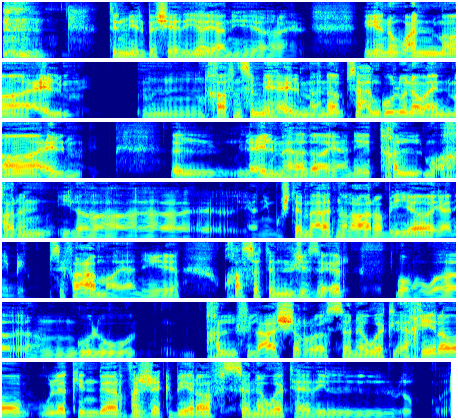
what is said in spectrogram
التنمية البشرية يعني هي نوعا ما علم. نخاف نسميه علم أنا بصح نقولوا نوعا ما علم. العلم هذا يعني دخل مؤخرا إلى يعني مجتمعاتنا العربية يعني بصفة عامة يعني وخاصة الجزائر. بون هو نقولوا دخل في العشر سنوات الأخيرة ولكن دار ضجة كبيرة في السنوات هذه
